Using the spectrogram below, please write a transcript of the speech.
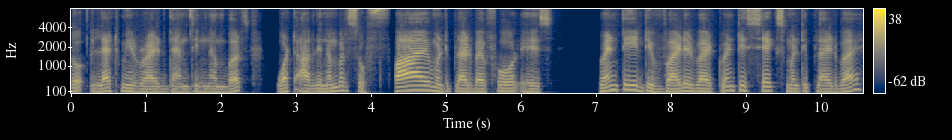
So let me write them the numbers. What are the numbers? So 5 multiplied by 4 is 20 divided by 26 multiplied by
